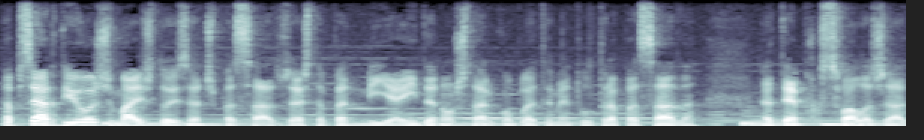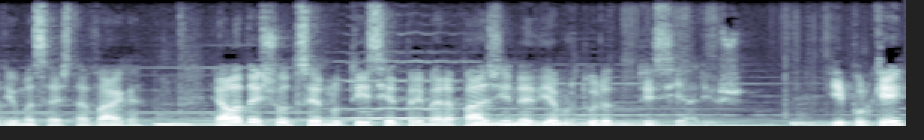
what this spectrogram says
Apesar de hoje, mais de dois anos passados, esta pandemia ainda não estar completamente ultrapassada, até porque se fala já de uma sexta vaga, ela deixou de ser notícia de primeira página de abertura de noticiários. E porquê?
